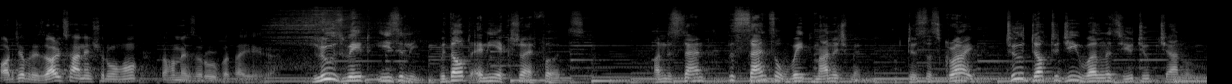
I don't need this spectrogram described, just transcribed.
और जब रिज़ल्ट आने शुरू हों तो हमें ज़रूर बताइएगा। Lose weight easily without any extra efforts understand the sense of weight management to subscribe to doctor ji wellness YouTube channel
